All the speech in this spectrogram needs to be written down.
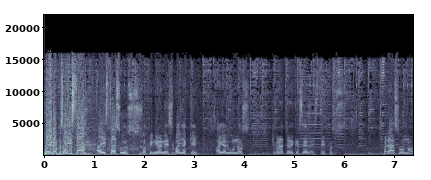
Bueno, pues ahí está, ahí está sus, opiniones. Vaya que hay algunos que van a tener que hacer este pues brazo, ¿no?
